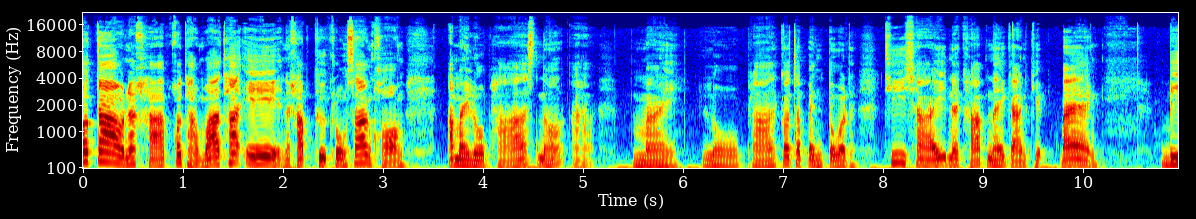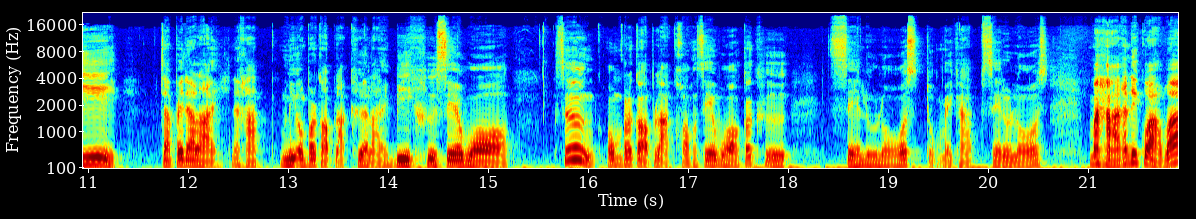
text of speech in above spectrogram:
ข้อ 9 นะครับเขาถามว่าถ้า A นะครับคือโครงสร้างของอะไมโลพลาสเนาะอะไมโลพลาสก็จะเป็นตัวที่ใช้นะครับในการเก็บแป้ง B จะเป็นอะไรนะครับ มีองค์ประกอบหลักคืออะไร B คือเซลล์วอลซึ่งองค์ประกอบหลักของเซลล์วอลก็คือเซลลูโลสถูกไหมครับ เซลลูโลส มาหากันดีกว่าว่า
